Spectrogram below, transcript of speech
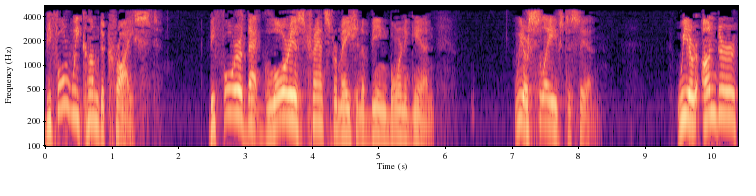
Before we come to Christ, before that glorious transformation of being born again, we are slaves to sin. We are under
